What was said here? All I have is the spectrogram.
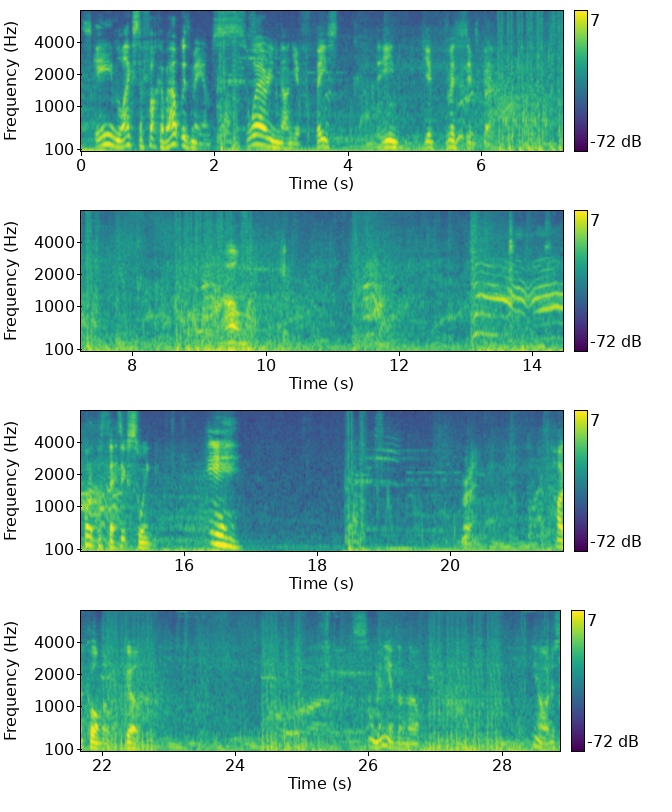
This game likes to fuck about with me, I'm swearing on your face. Oh my. god. What a pathetic swing. Eh. Right. Hardcore mode. Go. So many of them though. You know, just.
